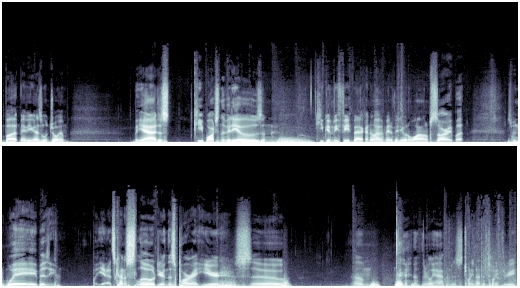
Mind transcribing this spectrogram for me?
But maybe you guys will enjoy them. But yeah, just keep watching the videos and keep giving me feedback. I know I haven't made a video in a while, I'm sorry, but it's been way busy. But yeah, it's kind of slow during this part right here. So, um, nothing really happened. It's 29 to 23.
